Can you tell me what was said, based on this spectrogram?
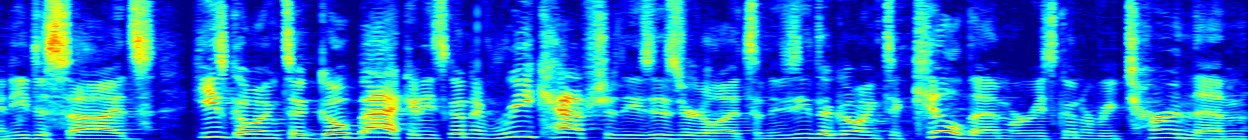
And he decides he's going to go back and he's going to recapture these Israelites, and he's either going to kill them or he's going to return them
